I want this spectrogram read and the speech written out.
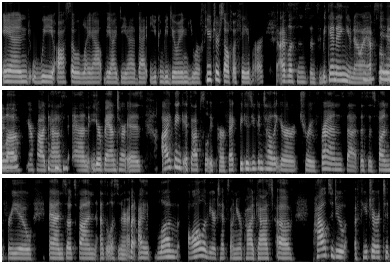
And we also lay out the idea that you can be doing your future self a favor. I've listened since the beginning. You know, I absolutely love your podcast and your banter is, I think it's absolutely perfect because you can tell that you're true friends, that this is fun for you. And so it's fun as a listener. But I love all of your tips on your podcast of how to do a future to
